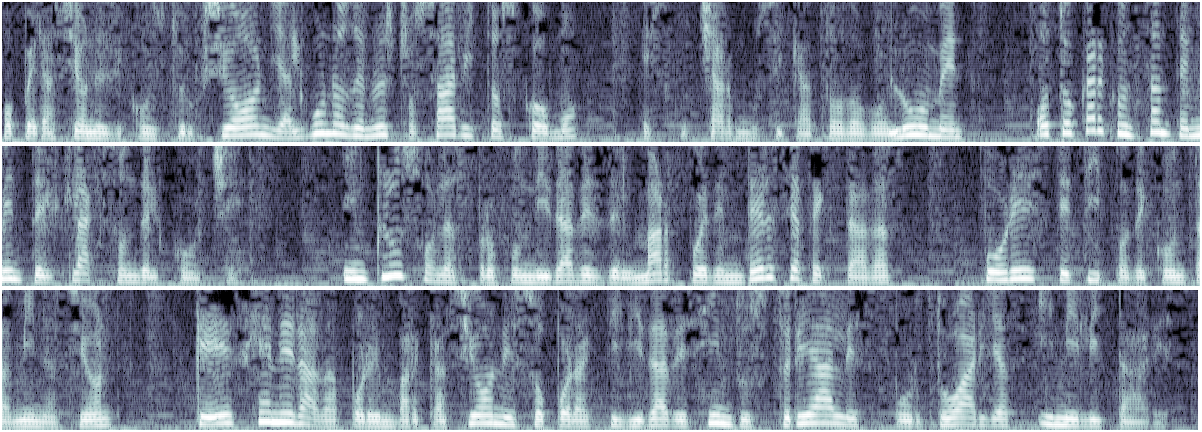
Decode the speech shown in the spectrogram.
operaciones de construcción y algunos de nuestros hábitos como escuchar música a todo volumen o tocar constantemente el claxon del coche. Incluso las profundidades del mar pueden verse afectadas por este tipo de contaminación que es generada por embarcaciones o por actividades industriales, portuarias y militares.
